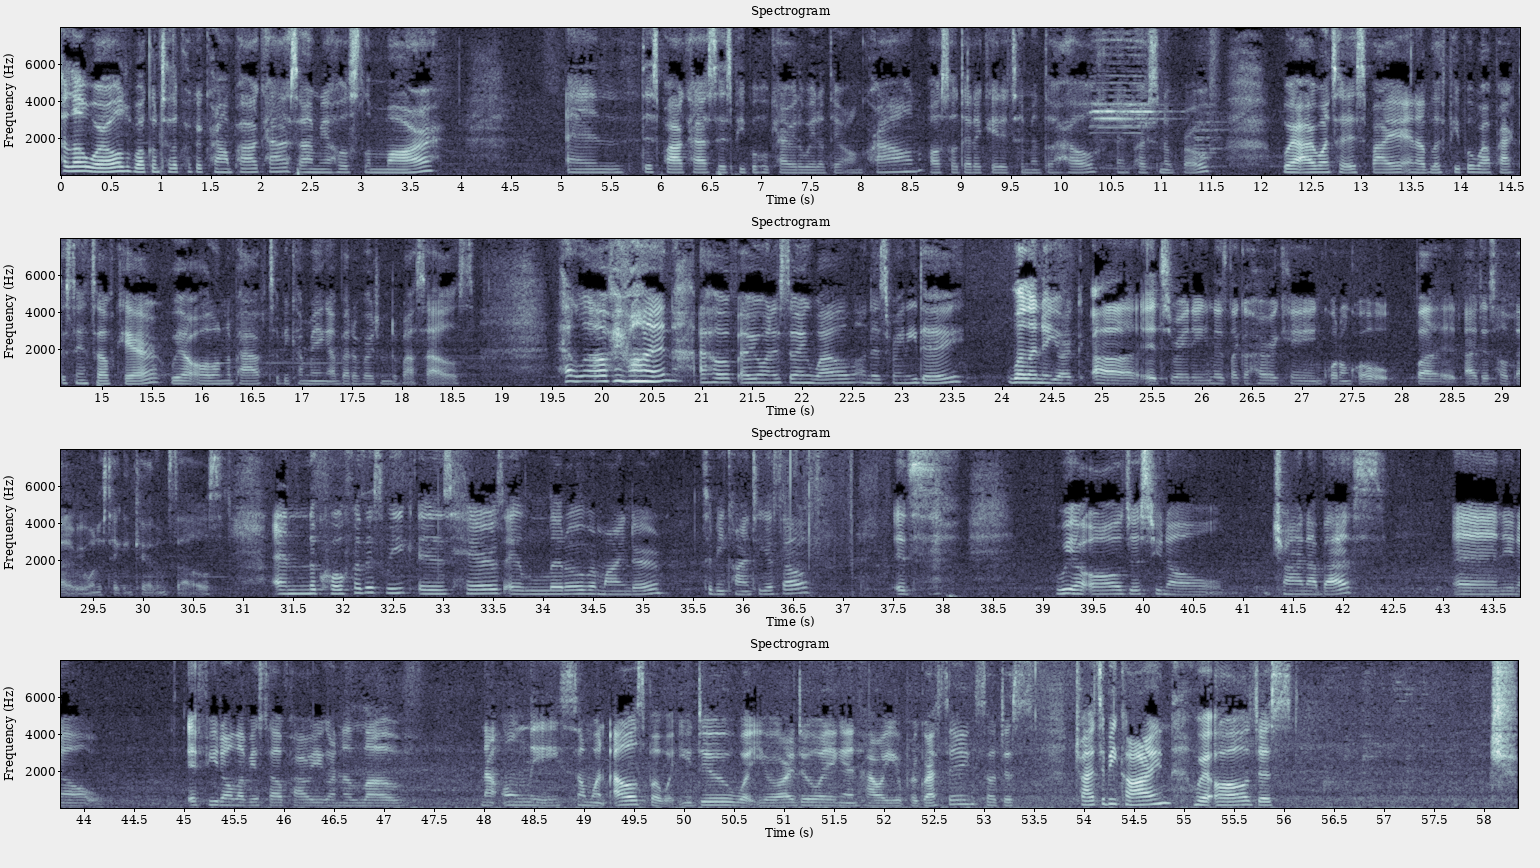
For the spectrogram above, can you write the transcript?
Hello, world. Welcome to the Crooked Crown Podcast. I'm your host, Lamar. And this podcast is people who carry the weight of their own crown, also dedicated to mental health and personal growth, where I want to inspire and uplift people while practicing self care. We are all on the path to becoming a better version of ourselves. Hello, everyone. I hope everyone is doing well on this rainy day. Well, in New York, uh, it's raining. There's like a hurricane, quote unquote, but I just hope that everyone is taking care of themselves. And the quote for this week is Here's a little reminder to be kind to yourself. It's, we are all just, you know, trying our best. And, you know, if you don't love yourself, how are you going to love not only someone else, but what you do, what you are doing, and how are you progressing? So just try to be kind. We're all just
